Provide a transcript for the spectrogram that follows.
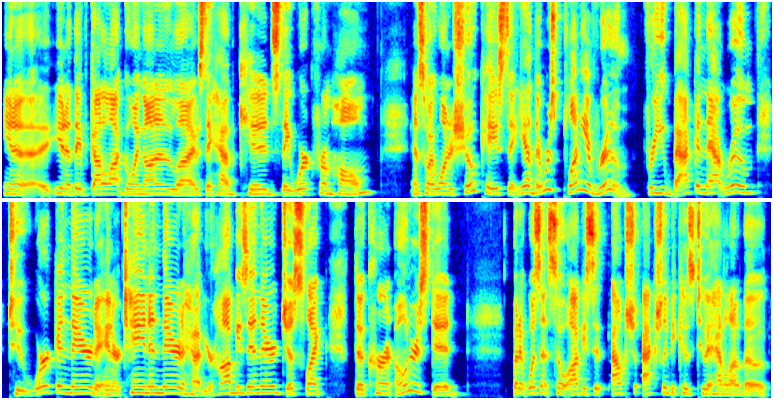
you know, you know, they've got a lot going on in their lives. They have kids, they work from home. And so I want to showcase that, yeah, there was plenty of room for you back in that room to work in there, to entertain in there, to have your hobbies in there, just like the current owners did. But it wasn't so obvious. It actually, because too, it had a lot of the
